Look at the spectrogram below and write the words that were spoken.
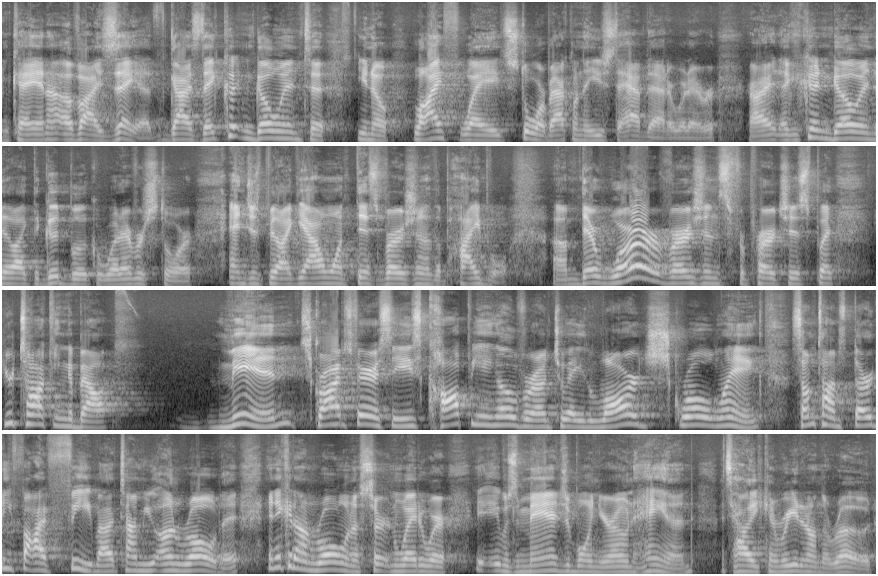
okay, of Isaiah. Guys, they couldn't go into, you know, Lifeway store back when they used to have that or whatever, right? Like you couldn't go into like the Good Book or whatever store and just be like, yeah, I want this version of the Bible. Um, there were versions for purchase, but you're talking about men, scribes, Pharisees, copying over onto a large scroll length, sometimes 35 feet by the time you unrolled it. And it can unroll in a certain way to where it was manageable in your own hand. That's how you can read it on the road.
